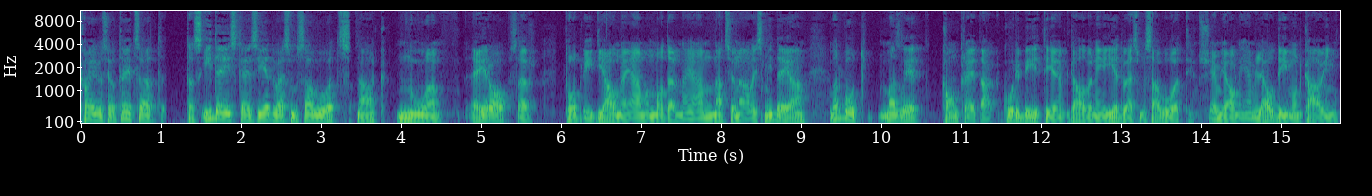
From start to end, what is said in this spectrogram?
Kā jūs jau teicāt, tas ideiskais iedvesmas avots nāk no Eiropas ar tobrīd jaunajām un modernajām nacionālismu idejām. Varbūt mazliet konkrētāk, kuri bija tie galvenie iedvesmas avoti šiem jaunajiem ļaudīm un kā viņi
